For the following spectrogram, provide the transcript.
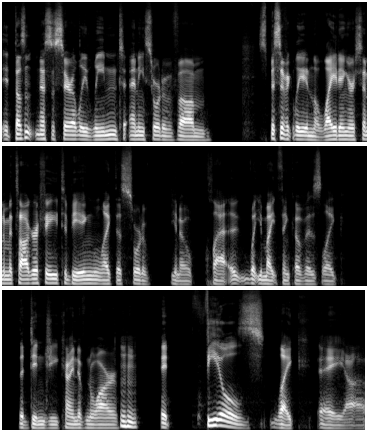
it doesn't necessarily lean to any sort of um specifically in the lighting or cinematography to being like this sort of you know cla- uh, what you might think of as like the dingy kind of noir Mhm. it feels like a uh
